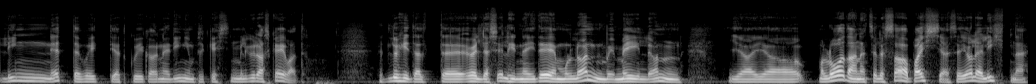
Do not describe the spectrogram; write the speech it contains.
linn, ettevõtjad kui ka need inimesed, kes siin meil külas käivad. et lühidalt äh, öeldes selline idee mul on või meil on ja, ja ma loodan, et sellest saab asja, see ei ole lihtne.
